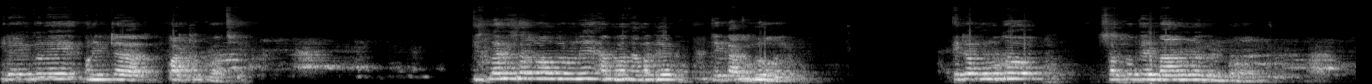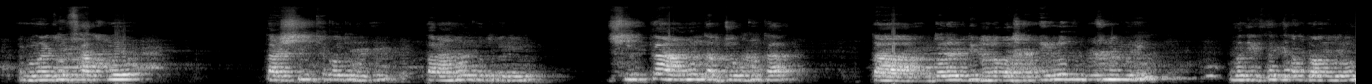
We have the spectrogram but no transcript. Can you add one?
এটার ভিতরে অনেকটা পার্থক্য আছে ইসলামী ছাত্র আন্দোলনে আমরা আমাদের যে কাজগুলো হয়, এটা মূলত ছাত্রদের মান উন্নয়নের উপর হয় এবং একজন ছাত্র তার শিক্ষা কতটুকু, তার আমল কতটুকু, শিক্ষা, আমল, তার যোগ্যতা, তার দলের প্রতি ভালোবাসা, এগুলো বিবেচনা করি আমাদের ইসলামী ছাত্র আন্দোলন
